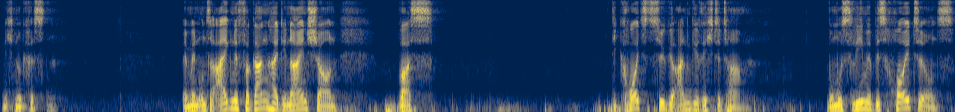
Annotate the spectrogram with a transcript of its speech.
Nicht nur Christen. Wenn wir in unsere eigene Vergangenheit hineinschauen, was die Kreuzzüge angerichtet haben, wo Muslime bis heute uns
